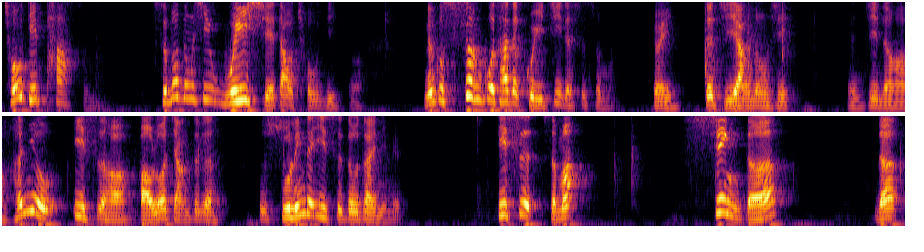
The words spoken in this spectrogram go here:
仇敌怕什么？什么东西威胁到仇敌啊？能够胜过他的诡计的是什么？对，这几样东西，你记得哈，很有意思哈。保罗讲这个属灵的意思都在里面。第四，什么？信德的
